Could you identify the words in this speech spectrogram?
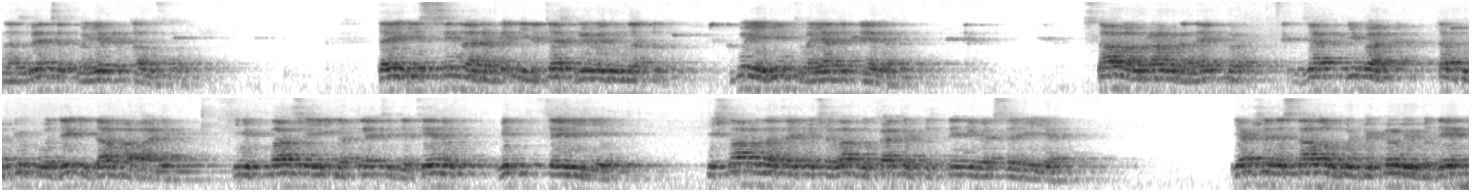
назветься твоє потомство. Та й із сина рабині теж приведу на він твоя дитина. Став Авраам раненько, взяв хліба та бутюк води і дав Агарі, і, вклавши їй на плечі дитину, відпустив її. Пішла вона та й почала блукати в пустині Версавія. Як же не стало в бурдюкові води,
